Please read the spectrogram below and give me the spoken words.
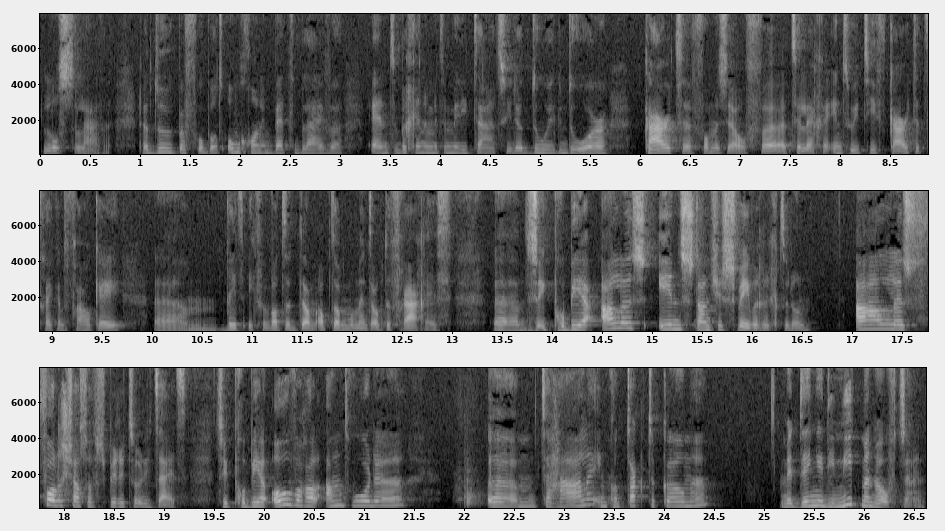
los te laten. Dat doe ik bijvoorbeeld om gewoon in bed te blijven en te beginnen met een meditatie. Dat doe ik door kaarten voor mezelf uh, te leggen. Intuïtief kaarten trekken. En vraag, oké, ehm, weet ik wat het dan op dat moment ook de vraag is. Um, dus ik probeer alles in standjes zweverig te doen. Alles volle chance of spiritualiteit. Dus ik probeer overal antwoorden um, te halen, in contact te komen met dingen die niet mijn hoofd zijn.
